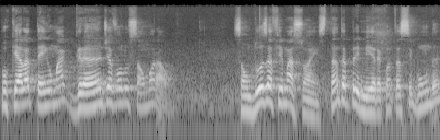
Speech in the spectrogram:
porque ela tem uma grande evolução moral. São duas afirmações, tanto a primeira quanto a segunda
